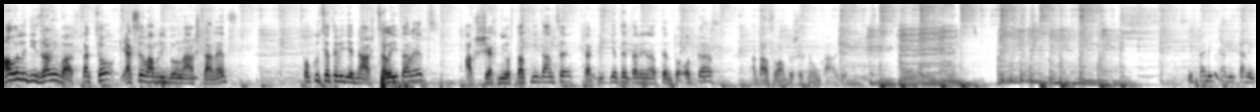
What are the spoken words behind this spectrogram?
Ahoj lidi, zdravím vás. Tak co, jak se vám líbil náš tanec? Pokud chcete vidět náš celý tanec a všechny ostatní tance, tak klikněte tady na tento odkaz a tam se vám to všechno ukáže. I tady, tady, tady.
